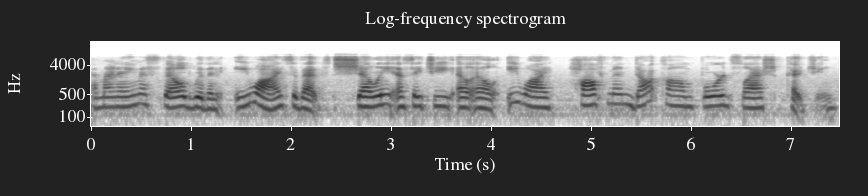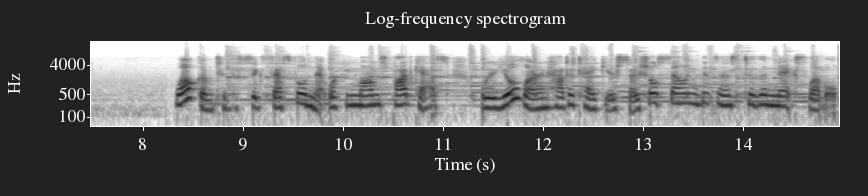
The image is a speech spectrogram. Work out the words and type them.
And my name is spelled with an EY, so that's Shelley, S H E L L E Y, Hoffman.com forward slash coaching. Welcome to the Successful Networking Moms podcast, where you'll learn how to take your social selling business to the next level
